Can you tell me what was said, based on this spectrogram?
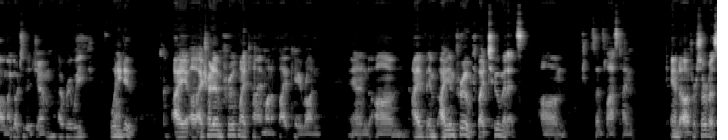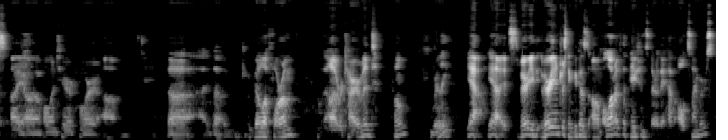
um, I go to the gym every week. What do you do? I uh, I try to improve my time on a 5K run, and um, I've Im- I improved by two minutes um, since last time. And uh, for service, I uh, volunteer for um, the the Villa Forum uh, retirement home. really? Yeah, yeah, it's very very interesting because um, a lot of the patients there they have Alzheimer's,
